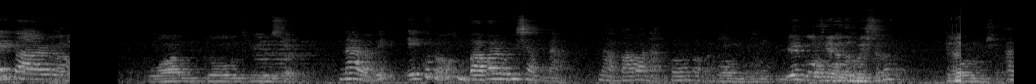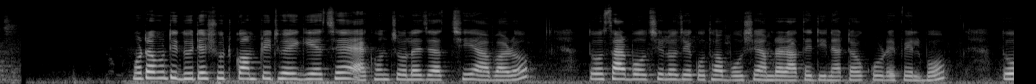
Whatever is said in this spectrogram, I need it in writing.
এই তো আর ওয়ান টু থ্রি স্টার্ট না রবি এ কোনো বাবার অভিশাপ না। না বাবা না গরম বাবা। গরম গরম এ গরম এটা তো হইছে না। আচ্ছা। মোটামুটি দুইটা শ্যুট কমপ্লিট হয়ে গিয়েছে এখন চলে যাচ্ছি আবারও। তো স্যার বলছিল যে কোথাও বসে আমরা রাতে ডিনারটাও করে ফেলব। তো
